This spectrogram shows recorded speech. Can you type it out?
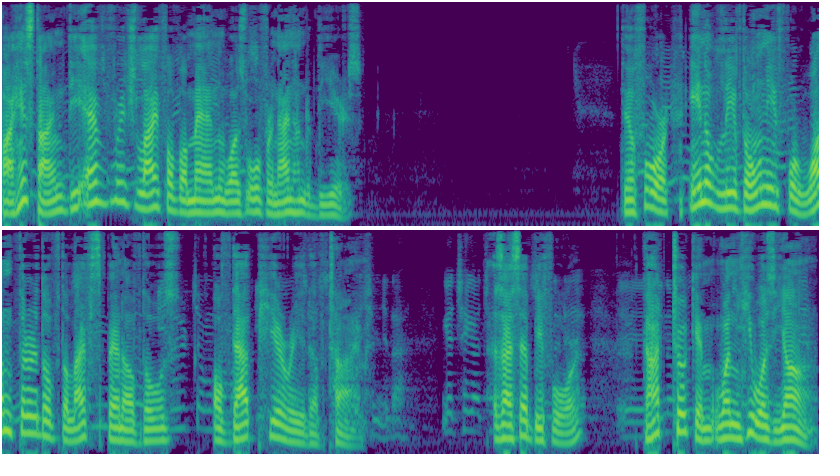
By his time, the average life of a man was over 900 years. Therefore, Enoch lived only for one third of the lifespan of those of that period of time. As I said before, God took him when he was young.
